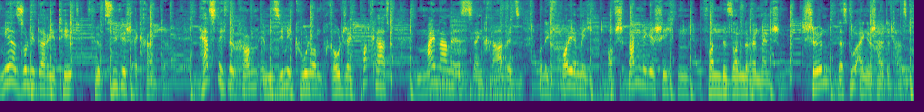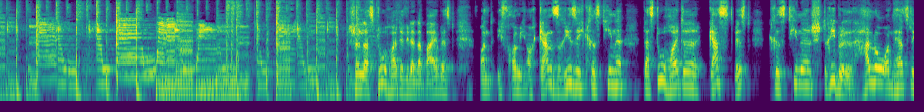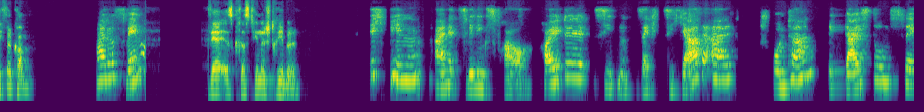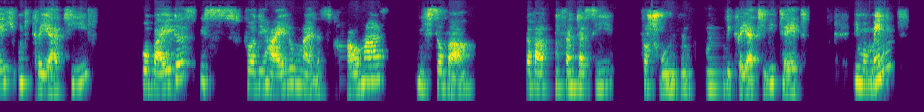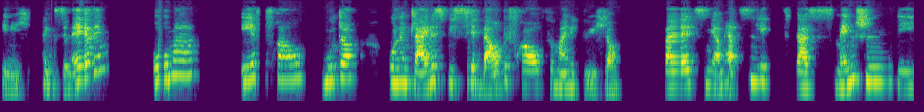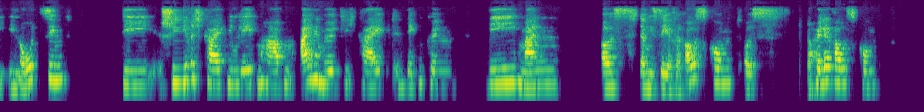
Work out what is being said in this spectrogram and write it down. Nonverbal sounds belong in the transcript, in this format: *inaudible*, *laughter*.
Mehr Solidarität für psychisch Erkrankte. Herzlich willkommen im Semikolon Project Podcast. Mein Name ist Sven Krawitz und ich freue mich auf spannende Geschichten von besonderen Menschen. Schön, dass du eingeschaltet hast. Schön, dass du heute wieder dabei bist. Und ich freue mich auch ganz riesig, Christine, dass du heute Gast bist. Christine Striebel. Hallo und herzlich willkommen. Hallo Sven. Wer ist Christine Striebel? Ich bin eine Zwillingsfrau, heute 67 Jahre alt, spontan, begeisterungsfähig und kreativ, wobei das bis vor die Heilung meines Traumas nicht so war da war die Fantasie verschwunden und die Kreativität. Im Moment bin ich Pensionärin, Oma, Ehefrau, Mutter und ein kleines bisschen Werbefrau für meine Bücher, weil es mir am Herzen liegt, dass Menschen, die in Not sind, die Schwierigkeiten im Leben haben, eine Möglichkeit entdecken können, wie man aus der Misere rauskommt, aus der Hölle rauskommt.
